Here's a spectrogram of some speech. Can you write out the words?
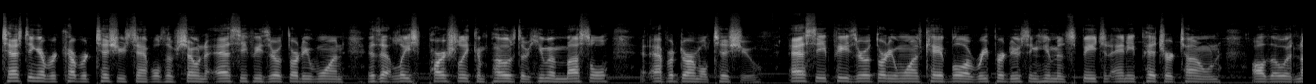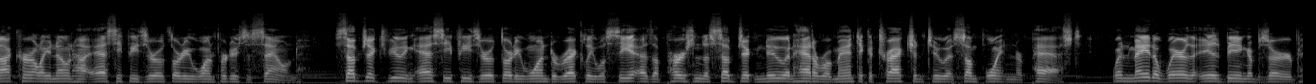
Testing of recovered tissue samples have shown that SCP-031 is at least partially composed of human muscle and epidermal tissue. SCP-031 is capable of reproducing human speech in any pitch or tone, although it is not currently known how SCP-031 produces sound. Subjects viewing SCP-031 directly will see it as a person the subject knew and had a romantic attraction to at some point in their past. When made aware that it is being observed,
